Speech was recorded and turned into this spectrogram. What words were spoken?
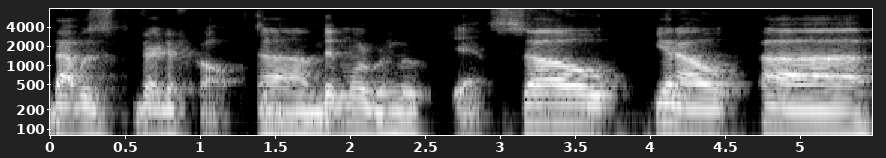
that was very difficult. a Um, bit more removed, yeah. so you know uh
